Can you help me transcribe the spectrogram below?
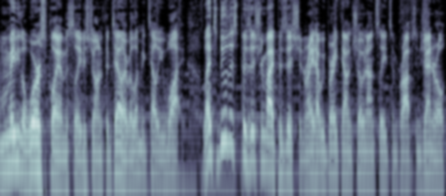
maybe the worst play on the slate is Jonathan Taylor, but let me tell you why. Let's do this position by position, right? How we break down showdown slates and props in general.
